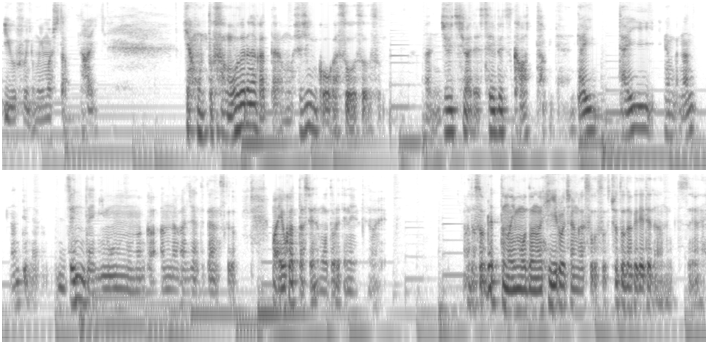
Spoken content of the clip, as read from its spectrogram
いうふうに思いました。はい。いや、ほんとさ、戻れなかったらもう主人公がそうそうそう、あの11話で性別変わったみたいな、大、大、なんかなん、なんて言うんだろう、前代未聞のなんかあんな感じになってたんですけど、まあ良かったですよね、戻れてね。はい。あとそう、レッドの妹のヒーローちゃんがそうそう、ちょっとだけ出てたんですよね。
